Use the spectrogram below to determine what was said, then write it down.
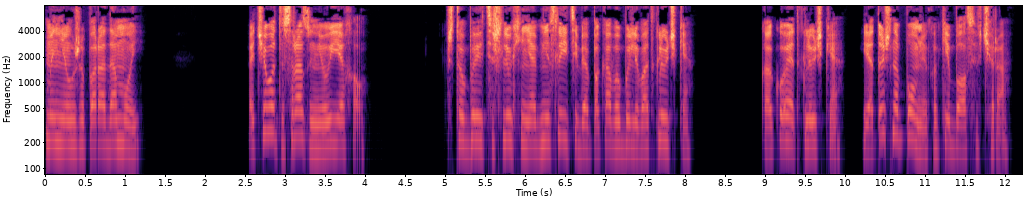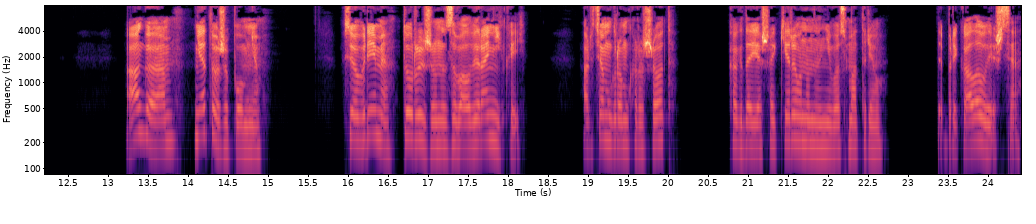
Мне уже пора домой. А чего ты сразу не уехал? Чтобы эти шлюхи не обнесли тебя, пока вы были в отключке. Какой отключке? Я точно помню, как ебался вчера. Ага, я тоже помню. Все время ту рыжую называл Вероникой. Артем громко ржет, когда я шокированно на него смотрю. Ты прикалываешься?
